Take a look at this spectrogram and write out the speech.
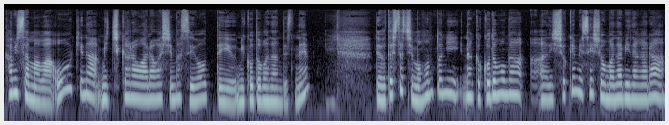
神様は大きな道からを表しますよっていう御言葉なんですね。で私たちも本当になんか子供が一生懸命聖書を学びながら、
